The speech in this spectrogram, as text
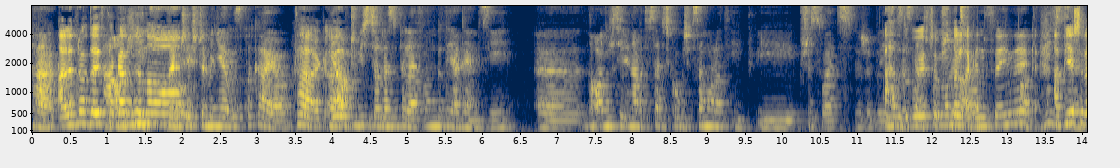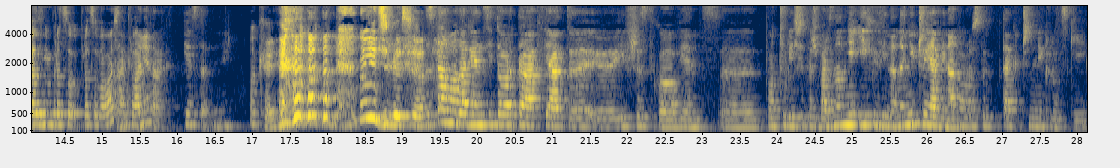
tak. ale prawda jest A taka, że no... wręcz jeszcze mnie uspokajają. Tak. Ale... Ja oczywiście od razu telefon do tej agencji, e, no oni chcieli nawet wsadzić kogoś w samolot i, i przysłać, żeby... Aha, to był jeszcze model agencyjny. Oczywiście. A pierwszy raz z nim pracowałaś tak, na planie? Tak, tak. I ostatni. Okej. Okay. no nie dziwię się. Dostałam od agencji torta, kwiaty yy, i wszystko, więc yy, poczuli się też bardzo, no nie ich wina, no niczyja wina, po prostu tak czynnik ludzki.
